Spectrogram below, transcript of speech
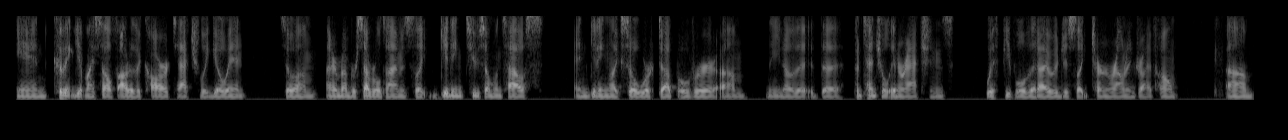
and couldn't get myself out of the car to actually go in. So um, I remember several times like getting to someone's house and getting like so worked up over um, you know the the potential interactions with people that I would just like turn around and drive home. Um,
